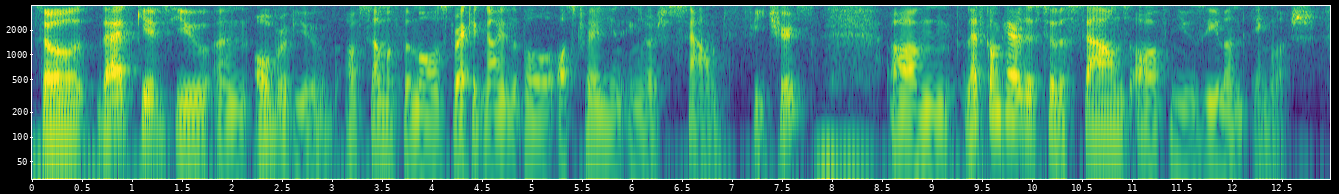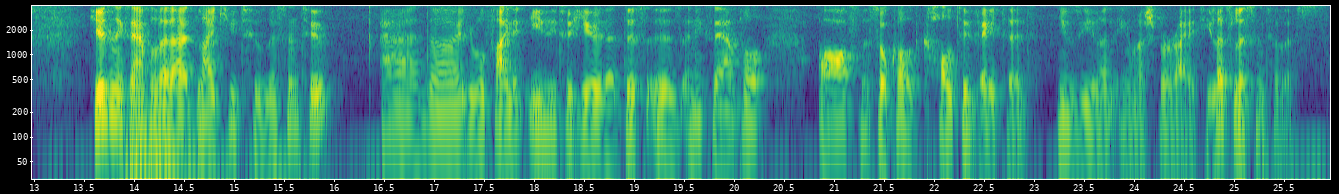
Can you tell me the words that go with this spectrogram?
So that gives you an overview of some of the most recognizable Australian English sound features. Um, let's compare this to the sounds of New Zealand English. Here's an example that I'd like you to listen to and uh, you will find it easy to hear that this is an example of the so-called cultivated New Zealand English variety. Let's listen to this.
